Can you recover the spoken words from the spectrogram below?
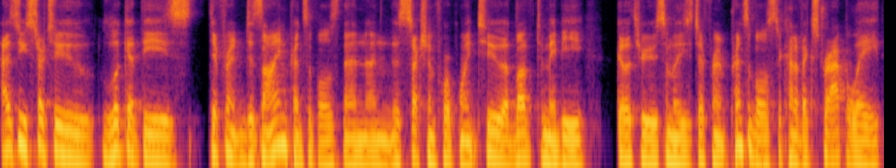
as you start to look at these different design principles, then in this section 4.2, I'd love to maybe go through some of these different principles to kind of extrapolate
